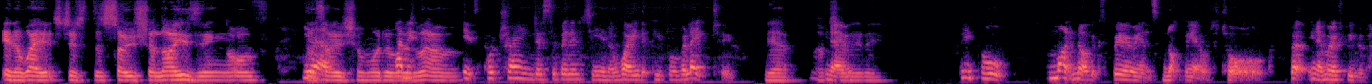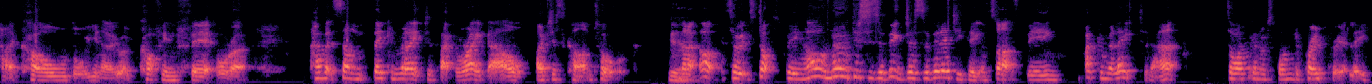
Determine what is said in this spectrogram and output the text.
in a way, it's just the socializing of the yeah. social model And as it- well. It's portraying disability in a way that people relate to. Yeah, absolutely. People might not have experienced not being able to talk, but you know, most people have had a cold or you know, a coughing fit or a have it some they can relate to the fact that right now I just can't talk. Yeah, like, oh, so it stops being, oh no, this is a big disability thing, and starts being, I can relate to that, so I can respond appropriately.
